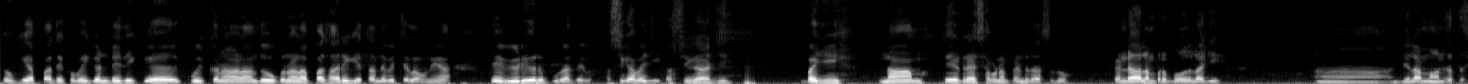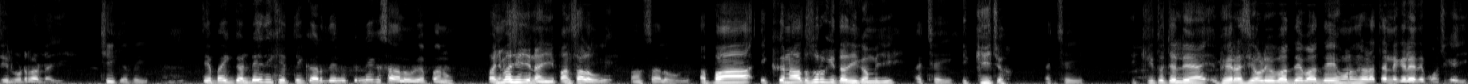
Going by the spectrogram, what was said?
ਕਿਉਂਕਿ ਆਪਾਂ ਦੇਖੋ ਬਾਈ ਗੰਡੇ ਦੀ ਕੋਈ ਕਨਾਲਾਂ ਦੋ ਕਨਾਲਾਂ ਆਪਾਂ ਸਾਰੀ ਖੇਤਾਂ ਦੇ ਵਿੱਚ ਲਾਉਨੇ ਆ ਤੇ ਵੀਡੀਓ ਨੂੰ ਪੂਰਾ ਸਤਿ ਸ਼੍ਰੀ ਅਕਾਲ ਬਾਈ ਜੀ। ਸਤਿ ਸ਼੍ਰੀ ਅਕਾਲ ਜੀ। ਬਾਈ ਜੀ ਨਾਮ ਤੇ ਐਡਰੈਸ ਆਪਣਾ ਪਿੰਡ ਦੱਸ ਦਿਓ। ਪਿੰਡ ਆਲਮਪੁਰ ਬੋਦਲਾ ਜੀ। ਜ਼ਿਲ੍ਹਾ ਮਾਨਸਾ ਤਹਿਸੀਲ ਬੁਢਲਾਡਾ ਜੀ। ਠੀਕ ਹੈ ਬਾਈ। ਤੇ ਬਾਈ ਗੰਡੇ ਦੀ ਖੇਤੀ ਕਰਦੇ ਨੂੰ ਕਿੰਨੇ ਕੁ ਸਾਲ ਹੋ ਗਏ ਆਪਾਂ ਨੂੰ? ਪੰਜਵਾਂ ਸੀਜ਼ਨ ਆ ਜੀ 5 ਸਾਲ ਹੋ ਗਏ। 5 ਸਾਲ ਹੋ ਗਏ। ਆਪਾਂ ਇੱਕ ਨਾਲ ਤੋਂ ਸ਼ੁਰੂ ਕੀਤਾ ਸੀ ਕੰਮ ਜੀ। ਅੱਛਾ ਜੀ। 21 ਚ। ਅੱਛਾ ਜੀ। 21 ਤੋਂ ਚੱਲੇ ਆ। ਫਿਰ ਅਸੀਂ ਹੌਲੀ ਵਧਦੇ ਵਧਦੇ ਹੁਣ ਸਾਡਾ 3 ਕਿੱਲੇ ਤੇ ਪਹੁੰਚ ਗਏ ਜੀ।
